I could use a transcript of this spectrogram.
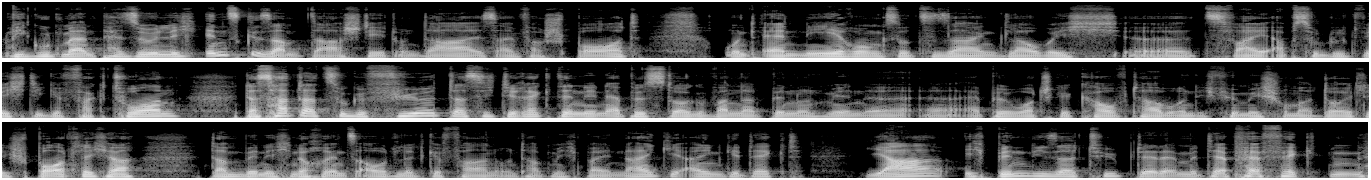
wie gut man persönlich insgesamt dasteht. Und da ist einfach Sport und Ernährung sozusagen, glaube ich, äh, zwei absolut wichtige Faktoren. Das hat dazu geführt, dass ich direkt in den Apple Store gewandert bin und mir eine äh, Apple Watch gekauft habe und ich fühle mich schon mal deutlich sportlicher. Dann bin ich noch ins Outlet gefahren und habe mich bei Nike eingedeckt. Ja, ich bin dieser Typ, der mit der perfekten,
